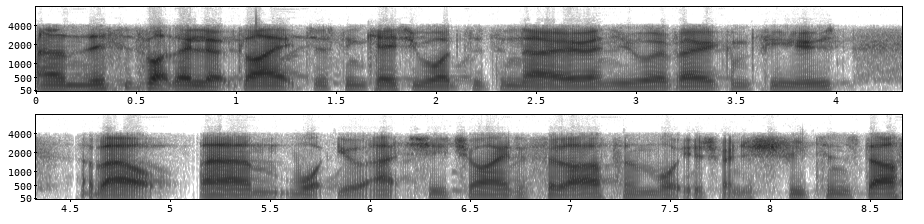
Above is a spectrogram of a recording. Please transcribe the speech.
And this is what they look like, just in case you wanted to know and you were very confused about um, what you're actually trying to fill up and what you're trying to shoot and stuff.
